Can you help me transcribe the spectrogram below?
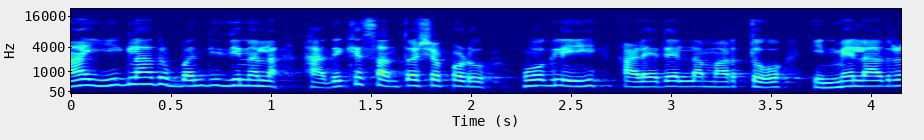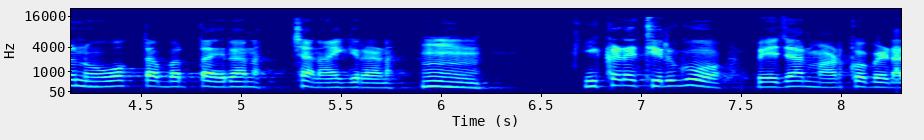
ಆ, ಈಗಲಾದರೂ ಬಂದಿದ್ದೀನಲ್ಲ, ಅದಕ್ಕೆ ಸಂತೋಷ ಪಡು. ಹೋಗ್ಲಿ ಮರೆತು. ಇನ್ಮೇಲಾದರೂ ನೋವು ಹೋಗ್ತಾ ಬರ್ತಾ ಇರೋಣ. ಚೆನ್ನಾಗಿರೋಣ. ಹ್ಞೂ ಈ ಕಡೆ ತಿರುಗು, ಬೇಜಾರು ಮಾಡ್ಕೋಬೇಡ.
